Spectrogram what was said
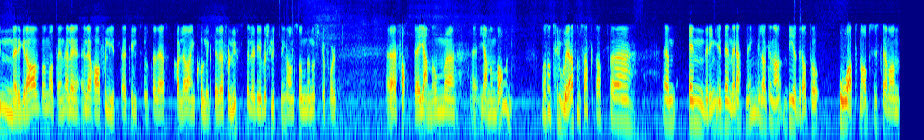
undergrave på en måte, eller, eller ha for lite tiltro til det som kaller en kollektive fornuft, eller de beslutningene som det norske folk fatter gjennom, gjennom valg. Og så tror jeg som sagt at en endring i denne retning ville kunne bidra til å åpna opp systemene,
